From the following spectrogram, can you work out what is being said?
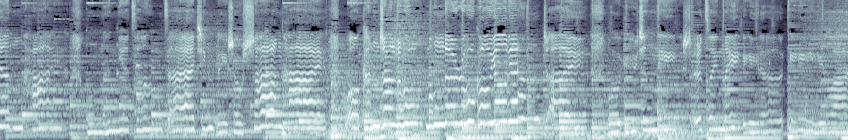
陷海我们也曾在爱情里受伤害我看着路梦的入口有点窄我遇见你是最美丽的意外。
